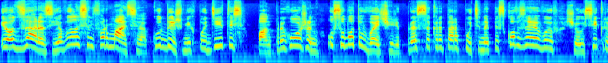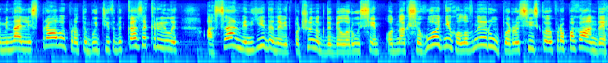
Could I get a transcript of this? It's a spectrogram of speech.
І от зараз з'явилася інформація, куди ж міг подітись пан Пригожин. У суботу ввечері прес-секретар Путіна Пісков заявив, що усі кримінальні справи проти бунтівника закрили, а сам він їде на відпочинок до Білорусі. Однак сьогодні головний рупор російської пропаганди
